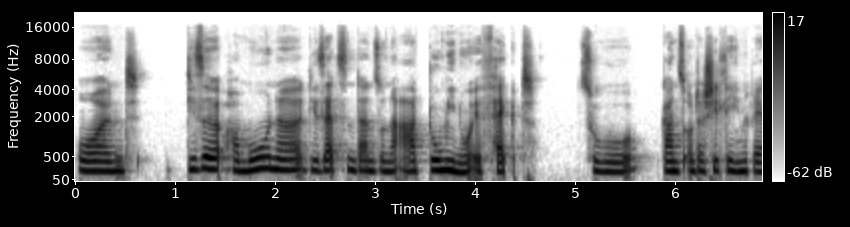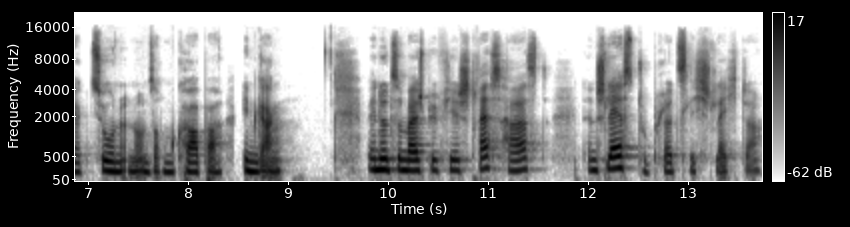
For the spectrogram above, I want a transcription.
Und diese Hormone, die setzen dann so eine Art Dominoeffekt zu ganz unterschiedlichen Reaktionen in unserem Körper in Gang. Wenn du zum Beispiel viel Stress hast, dann schläfst du plötzlich schlechter.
